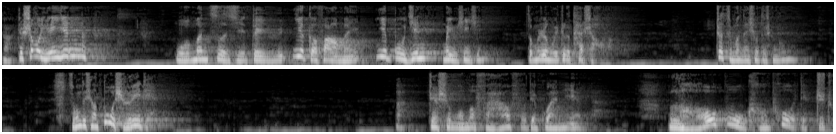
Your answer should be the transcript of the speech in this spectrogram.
啊！这什么原因呢？我们自己对于一个法门、一部经没有信心。总认为这个太少了，这怎么能修得成功？总得想多学一点啊！这是我们凡夫的观念的，牢不可破的执着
